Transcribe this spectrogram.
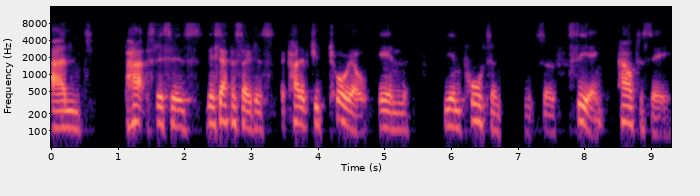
And perhaps this is this episode is a kind of tutorial in the importance of seeing, how to see.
